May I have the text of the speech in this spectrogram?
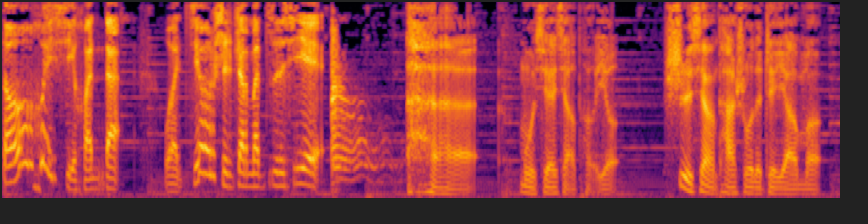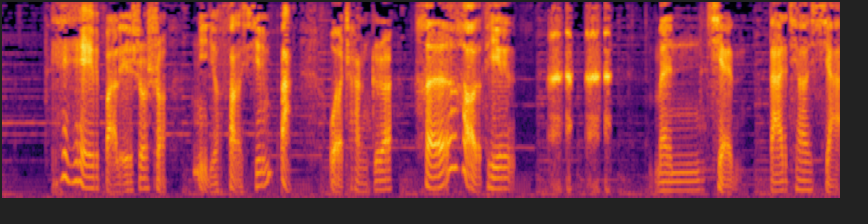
都会喜欢的。我就是这么自信。哈哈，木轩小朋友，是像他说的这样吗？嘿嘿，宝林叔叔，你就放心吧，我唱歌很好听。门前大桥下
